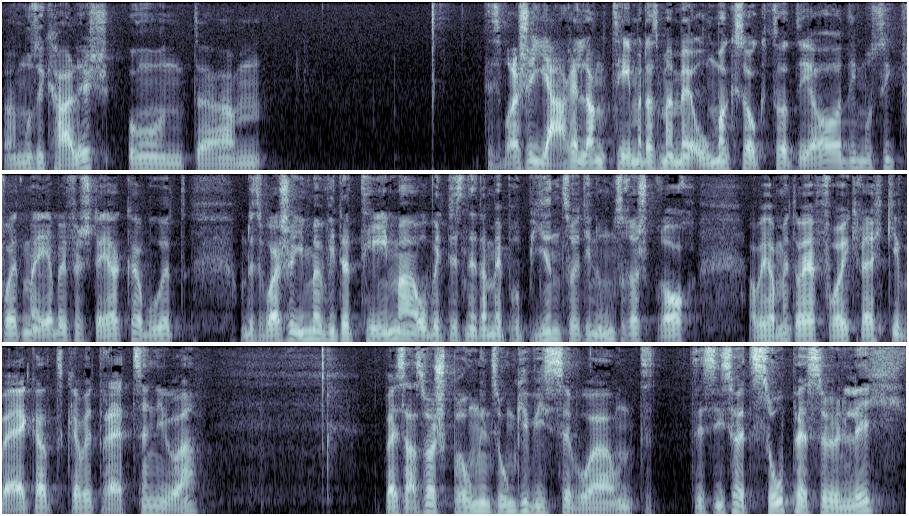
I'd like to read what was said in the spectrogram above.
äh, musikalisch und ähm, das war schon jahrelang Thema, dass meine Oma gesagt hat, ja, die Musik gefällt mir eher, aber ich verstehe kein Wort. Und es war schon immer wieder Thema, ob ich das nicht einmal probieren sollte in unserer Sprache. Aber ich habe mich da erfolgreich geweigert, glaube ich, 13 Jahre. Weil es auch so ein Sprung ins Ungewisse war. Und das ist halt so persönlich,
